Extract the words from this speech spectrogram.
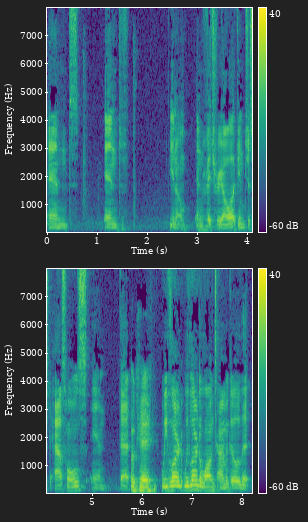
and and you know, and vitriolic and just assholes, and that Okay, we've learned we learned a long time ago that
